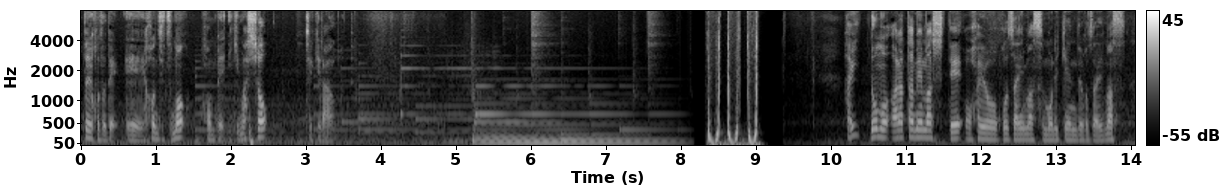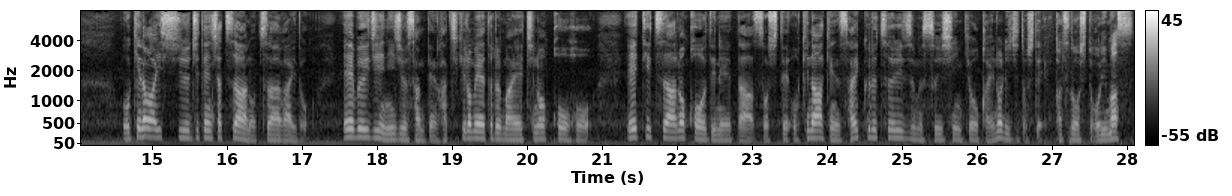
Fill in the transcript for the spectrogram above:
ということで、えー、本日も本編行きましょう。チェックラウはい、どうも改めましておはようございます。森健でございます。沖縄一周自転車ツアーのツアーガイド AVG23.8km 前地の広報 AT ツアーのコーディネーターそして沖縄県サイクルツーリズム推進協会の理事として活動しております。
